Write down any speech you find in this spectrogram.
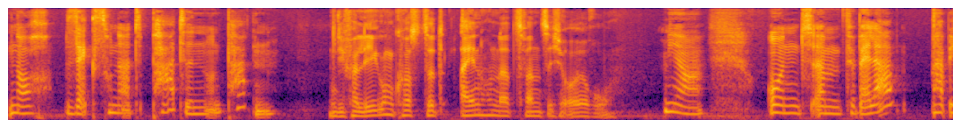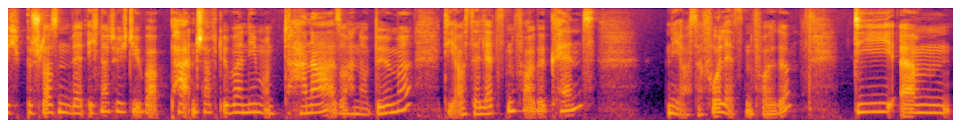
noch 600 Patinnen und Paten. Die Verlegung kostet 120 Euro. Ja, und ähm, für Bella habe ich beschlossen, werde ich natürlich die Über Patenschaft übernehmen und Hanna, also Hanna Böhme, die aus der letzten Folge kennt, nee, aus der vorletzten Folge, die ähm,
